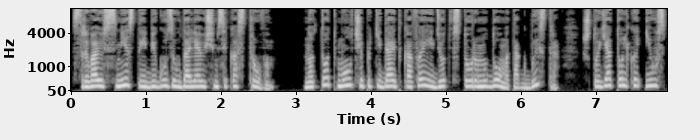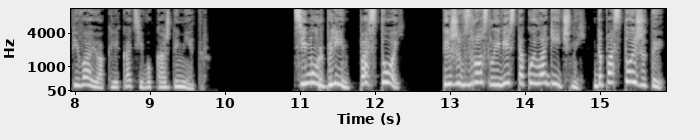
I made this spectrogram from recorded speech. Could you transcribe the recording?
Срываюсь с места и бегу за удаляющимся Костровым но тот молча покидает кафе и идет в сторону дома так быстро, что я только и успеваю окликать его каждый метр. «Тимур, блин, постой! Ты же взрослый и весь такой логичный! Да постой же ты!»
